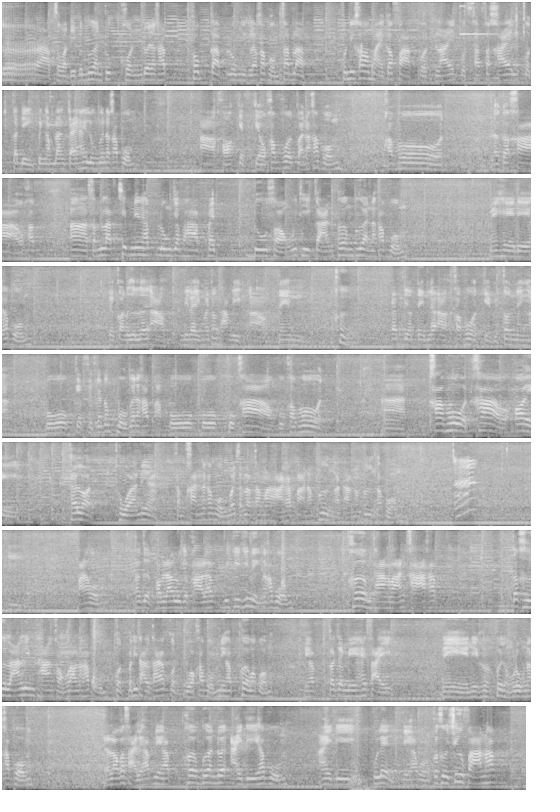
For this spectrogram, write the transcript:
สวัสดีเพื่อนๆทุกคนด้วยนะครับ พบกับลุงอีกแล้วครับผมสำหรับคนที่เข้ามาใหม่ก็ฝากกดไลค์กด Subscribe และกดกระดิ่งเป็นกำลังใจให้ลุงด้วยนะครับผมอ่าขอเก็บเกี่ยวข้าวโพดก่อนนะครับผมข้าวโพดแล้วก็ข้าวครับอ่าสำหรับคลิปนี้นะครับลุงจะพาไปดู 2 วิธีการเพิ่มเพื่อนนะครับผมในเฮเดครับผมแต่ก่อนอื่นเลยอ้าวมีอะไรอีกไม่ต้องทำอีกอ้าวเต็ม แป๊บเดียวเต็มแล้วอะข้าวโพดเก็บอีกต้นหนึ่งอะปลูกเก็บเสร็จก็ต้องปลูกด้วยนะครับอะปลูกปลูกปลูกข้าวปลูกข้าวโพดอ่าข้าวโพดข้าวอ้อยแครอทถั่วเนี่ยสำคัญนะครับผมไว้สำหรับทำอาหารครับอ่าน้ำผึ้งอะทำน้ำผึ้งครับผมอืมมาครับผมถ้าเกิดพร้อมแล้วลุงจะพาแล้วครับวิธีที่หนึ่งนะครับผม เพิ่มทางร้านค้าครับ ก็คือร้านริมทางของเรานะครับ ผมกดไปที่ฐานสุดท้ายก็กดบวกครับผมนี่ครับเพิ่มครับผมนี่ครับก็จะมีให้ใส่นี่นี่คือเพื่อนของลุงนะครับ ผม แล้วเราก็ใส่เลยครับนี่ครับเพิ่มเพื่อนด้วย ID ครับผม ID ผู้เล่นนี่ครับผมก็คือชื่อฟาร์มนะครับ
